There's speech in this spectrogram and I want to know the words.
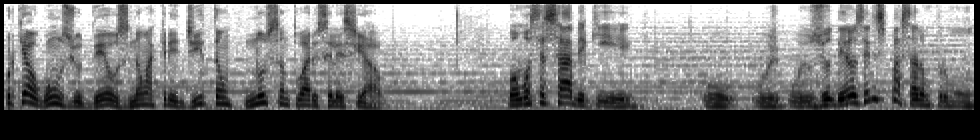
Por que alguns judeus não acreditam no santuário celestial? Bom, você sabe que o, o, os judeus eles passaram por um,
